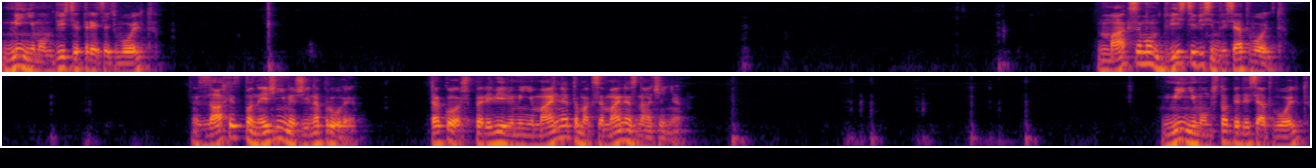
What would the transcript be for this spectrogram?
Мінімум 230 вольт. Максимум 280 вольт. Захист по нижній межі напруги. Також перевірю мінімальне та максимальне значення. Мінімум 150 вольт.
